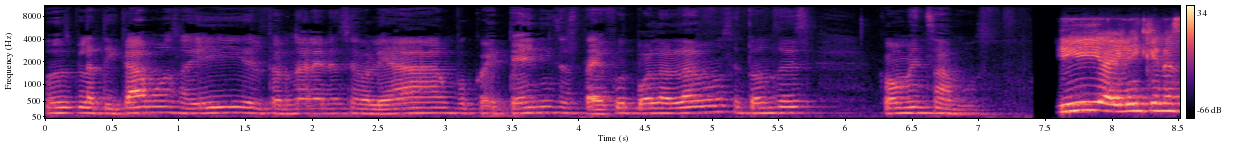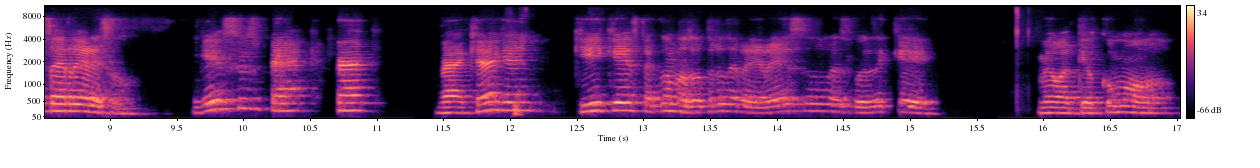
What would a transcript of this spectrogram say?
Nos platicamos ahí del torneo de la NCAA, un poco de tenis, hasta de fútbol hablamos. Entonces, comenzamos. Y ahí quién está de regreso. Guess who's back, back, back again. Kike está con nosotros de regreso después de que me batió como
